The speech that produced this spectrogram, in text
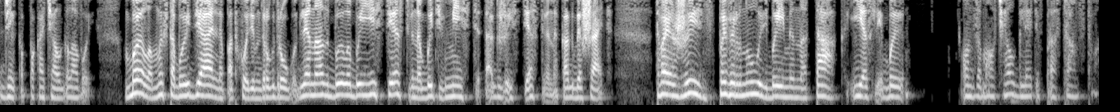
Джейкоб покачал головой. «Белла, мы с тобой идеально подходим друг другу. Для нас было бы естественно быть вместе, так же естественно, как дышать. Твоя жизнь повернулась бы именно так, если бы...» Он замолчал, глядя в пространство.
